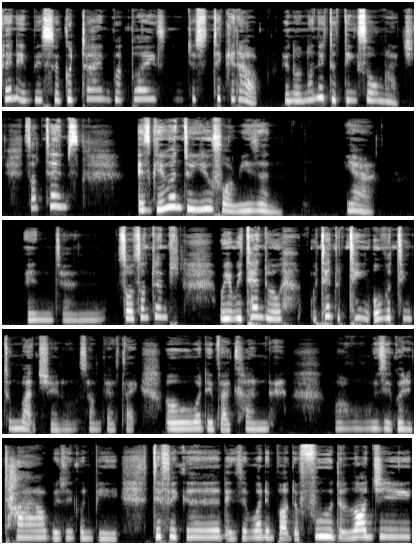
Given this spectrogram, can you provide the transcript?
then if it's a good time, good place, just take it up. You know, no need to think so much. Sometimes it's given to you for a reason. Yeah. And um, so sometimes we, we tend to we tend to think overthink too much, you know. Sometimes like, oh, what if I can't? Oh, is it going to tough? Is it going to be difficult? Is it what about the food, the lodging?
